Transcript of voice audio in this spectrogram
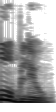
Públio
